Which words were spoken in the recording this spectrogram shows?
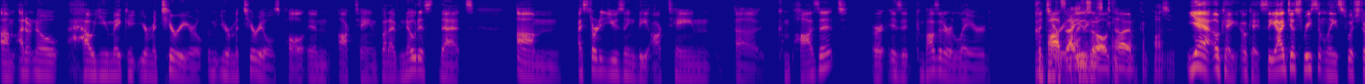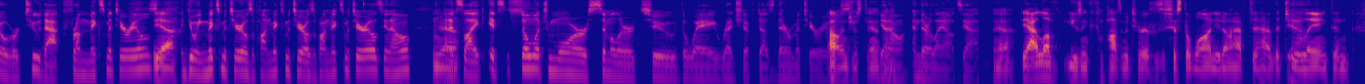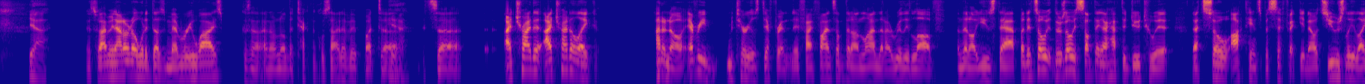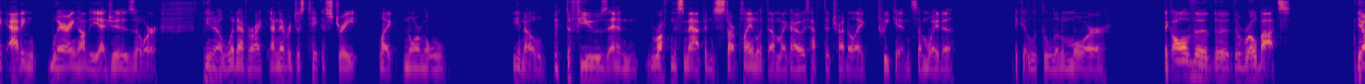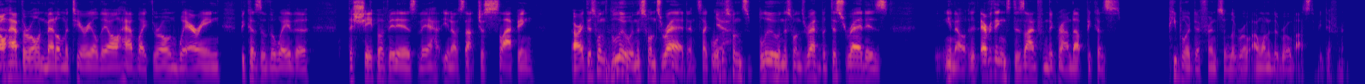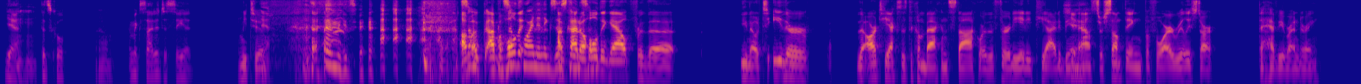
Um, I don't know how you make your material your materials, Paul, in Octane, but I've noticed that um, I started using the Octane uh, composite, or is it composite or layered? Composite, I material? use it all the time. Composite. Yeah. Okay. Okay. See, I just recently switched over to that from mixed materials. yeah And doing mixed materials upon mixed materials upon mixed materials, you know, Yeah. and it's like it's so much more similar to the way Redshift does their materials. oh interesting okay. You know, and their layouts. Yeah. Yeah, yeah, I love using composite materials because it's just the one. You don't have to have the two Yeah. linked, and, Yeah. and so I mean, I don't know what it does memory wise because I, I don't know the technical side of it, but uh, Yeah. it's uh, I try to I try to like, I don't know, every material is different. If I find something online that I really love, and then I'll use that, but it's always there's always something I have to do to it that's so Octane specific. You know, it's usually like mm-hmm. adding wearing on the edges or, you know, mm-hmm. whatever. I I never just take a straight like normal you know, diffuse and roughness map and just start playing with them. Like I always have to try to like tweak it in some way to make it look a little more like all the the the robots. They all have their own metal material. They all have like their own wearing because of the way the the shape of it is. They ha- you know, it's not just slapping. All right, this one's blue and this one's red. And it's like, well, this one's blue and this one's red, but this red is, you know, everything's designed from the ground up because people are different. So the ro- I wanted the robots to be different. Yeah. Mhm. That's cool. Yeah. I'm excited to see it. Me too. Yeah. Me too. I'm, some- I'm, I'm holding. point in I'm kind of it'll- holding out for the, you know, to either the RTXs to come back in stock or the 3080 Ti to be Yeah. announced or something before I really start the heavy rendering.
